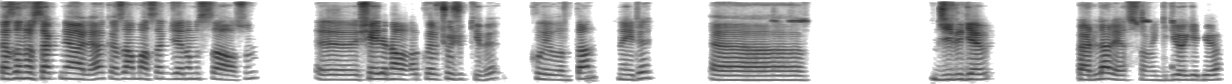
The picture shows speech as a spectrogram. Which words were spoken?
Kazanırsak ne ala, kazanmazsak canımız sağ olsun. Ee, şeyden aldıkları çocuk gibi Cleveland'dan neydi? Ee, G verdiler ya sonra gidiyor geliyor.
